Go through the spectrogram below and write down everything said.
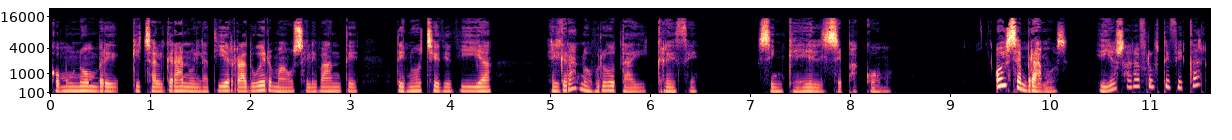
como un hombre que echa el grano en la tierra, duerma o se levante, de noche y de día, el grano brota y crece, sin que él sepa cómo. Hoy sembramos y Dios hará fructificar.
